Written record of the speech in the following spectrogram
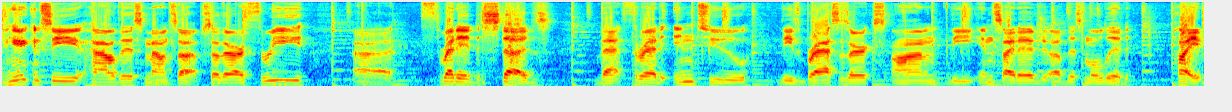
And here you can see how this mounts up. So there are three uh, threaded studs that thread into these brass zerks on the inside edge of this molded pipe.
